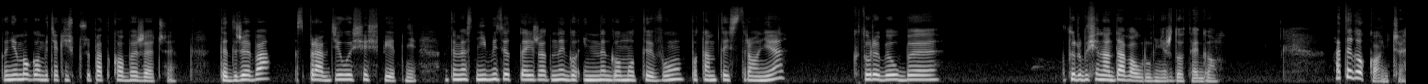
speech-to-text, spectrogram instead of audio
To nie mogą być jakieś przypadkowe rzeczy. Te drzewa sprawdziły się świetnie. Natomiast nie widzę tutaj żadnego innego motywu po tamtej stronie, który byłby, który by się nadawał również do tego. A tego kończę.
